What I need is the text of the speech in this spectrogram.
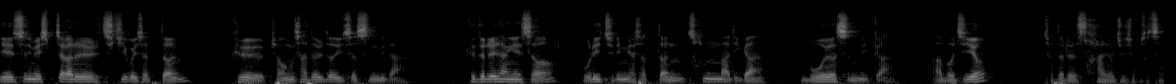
예수님의 십자가를 지키고 있었던 그 병사들도 있었습니다. 그들을 향해서 우리 주님이 하셨던 첫 마디가 뭐였습니까? 아버지요, 저들을 사하여 주시옵소서.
